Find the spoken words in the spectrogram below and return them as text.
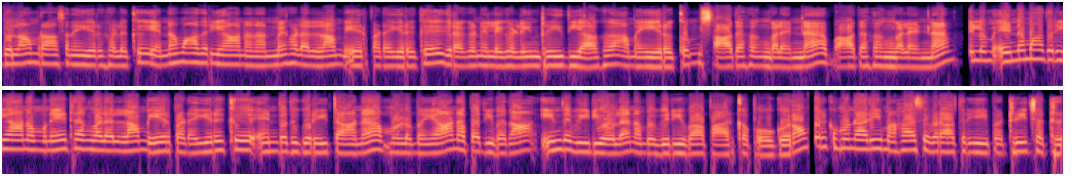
துலாம் ராசினியர்களுக்கு என்ன மாதிரியான நன்மைகள் எல்லாம் ஏற்பட இருக்கு? கிரக நிலைகளின் ரீதியாக அமையிருக்கும் சாதகங்கள் என்ன? பாதகங்கள் என்ன? மேலும் என்ன மாதிரியான முன்னேற்றங்கள் எல்லாம் ஏற்பட இருக்கு என்பது குறித்தான முழுமையான பதிவு தான் இந்த வீடியோவில் நம்ம விரிவாக பார்க்க போகிறோம். இதற்கு முன்னாடி மகா சிவராத்திரியை பற்றி சற்று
